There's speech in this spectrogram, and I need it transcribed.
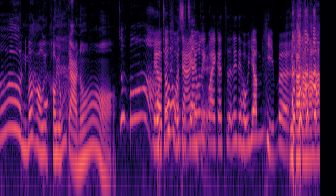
哦，你们好好勇敢哦！没有我觉得我是豆腐想用另外一个字，你哋好陰險啊！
